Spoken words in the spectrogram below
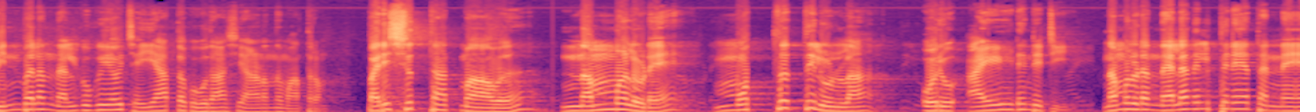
പിൻബലം നൽകുകയോ ചെയ്യാത്ത കൂതാശയാണെന്ന് മാത്രം. പരിശുദ്ധാത്മാവ് നമ്മളുടെ മൊത്തത്തിലുള്ള ഒരു ഐഡന്റിറ്റി നമ്മളുടെ നിലനിൽപ്പിനെ തന്നെ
